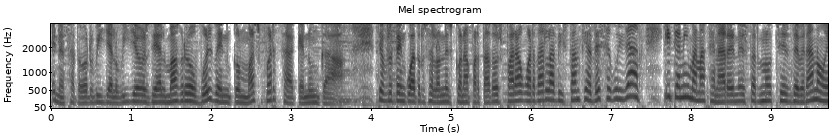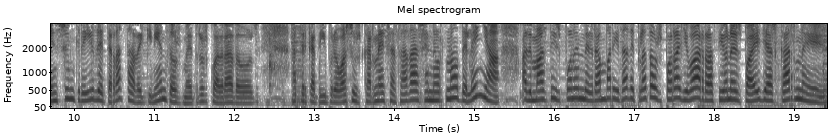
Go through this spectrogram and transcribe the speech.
En Asador Villalobillos de Almagro vuelven con más fuerza que nunca. Te ofrecen cuatro salones con apartados para guardar la distancia de seguridad y te animan a cenar en estas noches de verano en su increíble terraza de 500 metros cuadrados. Acércate y prueba sus carnes asadas en horno de leña. Además disponen de gran variedad de platos para llevar raciones, paellas, carnes.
